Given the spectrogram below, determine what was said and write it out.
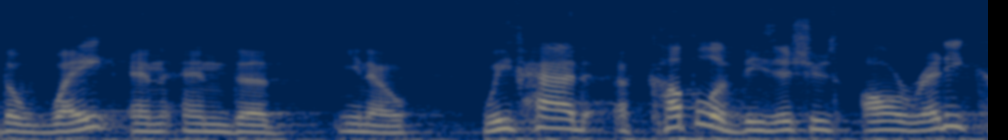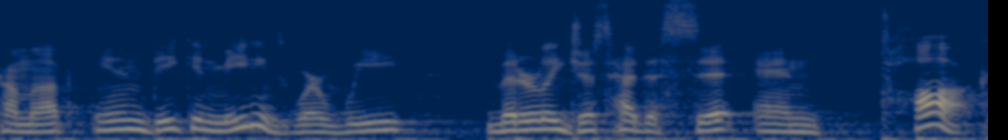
the weight and, and the, you know, we've had a couple of these issues already come up in deacon meetings where we literally just had to sit and talk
